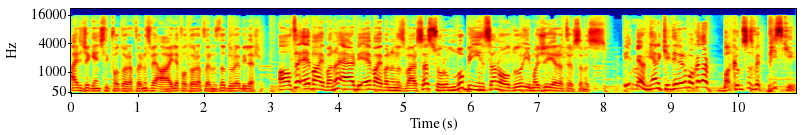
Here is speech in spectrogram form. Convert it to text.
Ayrıca gençlik fotoğraflarınız ve aile fotoğraflarınız da durabilir. Altı ev hayvanı. Eğer bir ev hayvanınız varsa sorumlu bir insan olduğu imajı yaratırsınız. Bilmiyorum yani kedilerim o kadar bakımsız ve pis ki.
